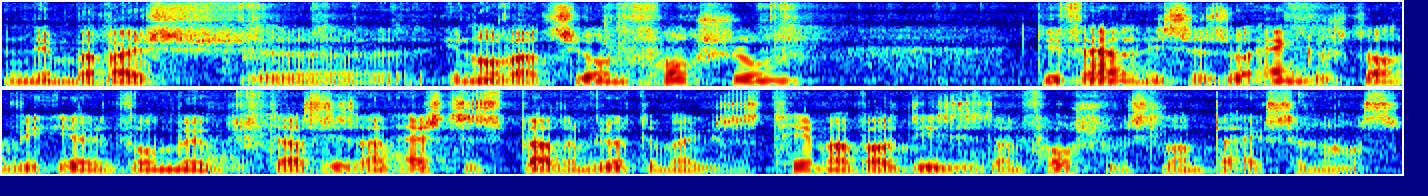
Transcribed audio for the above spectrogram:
in dem Bereich äh, Innovation, Forschung die Verhältnisse so eng gestalten wie irgendwo möglich. Das ist ein echtes baden-württembergisches Thema, weil dies ist ein Forschungsland par excellence.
